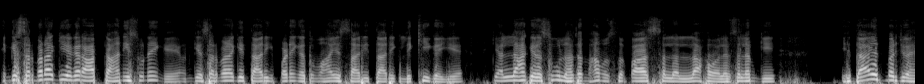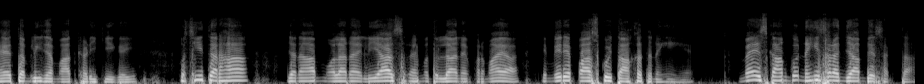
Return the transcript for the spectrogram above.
ان کے سربراہ کی اگر آپ کہانی سنیں گے، ان کے سربراہ کی تاریخ پڑھیں گے، تو وہاں یہ ساری تاریخ لکھی گئی ہے کہ اللہ کے رسول حضرت محمد مصطفیٰ صلی اللہ علیہ وسلم کی ہدایت پر جو ہے تبلیغ جماعت کھڑی کی گئی۔ اسی طرح جناب مولانا الیاس رحمۃ اللہ نے فرمایا کہ میرے پاس کوئی طاقت نہیں ہے۔ میں اس کام کو نہیں سر انجام دے سکتا۔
